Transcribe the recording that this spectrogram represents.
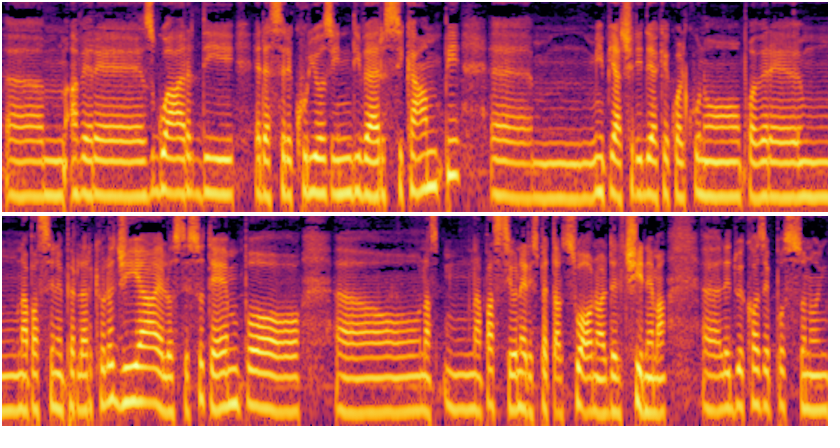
ehm, avere sguardi ed essere curiosi in diversi campi. Eh, mi piace l'idea che qualcuno può avere una passione per l'archeologia e allo stesso tempo eh, una, una, passione rispetto al suono, al del cinema. Eh, le due cose possono in,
